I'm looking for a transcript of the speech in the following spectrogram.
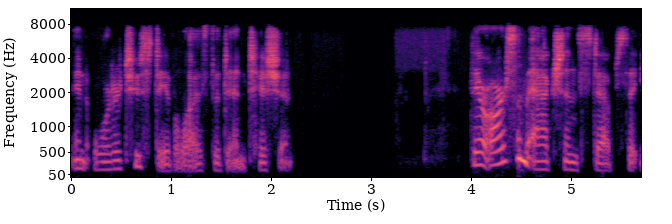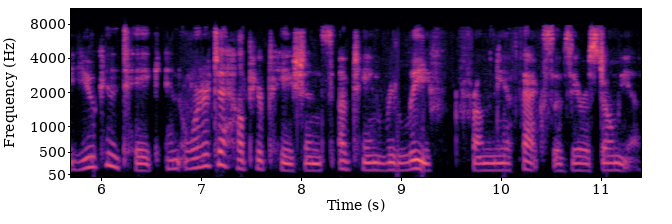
in order to stabilize the dentition. There are some action steps that you can take in order to help your patients obtain relief from the effects of xerostomia.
